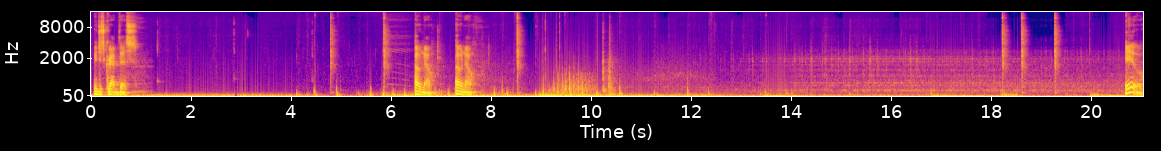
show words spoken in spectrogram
Let me just grab this. Oh no. Oh no. Ew.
